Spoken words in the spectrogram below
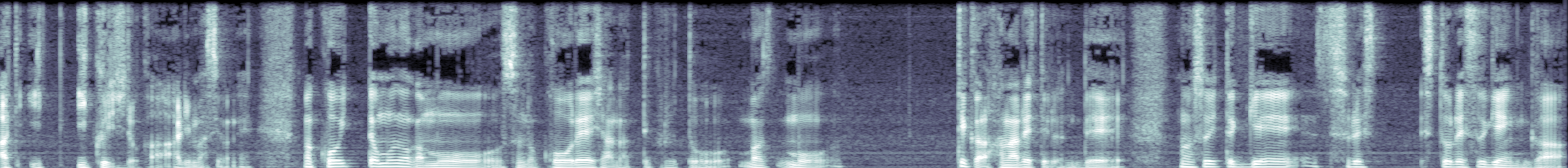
あ育児とかありますよね、まあ、こういったものがもうその高齢者になってくると、まあ、もう手から離れてるんで、まあ、そういった原ストレスストレス源が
